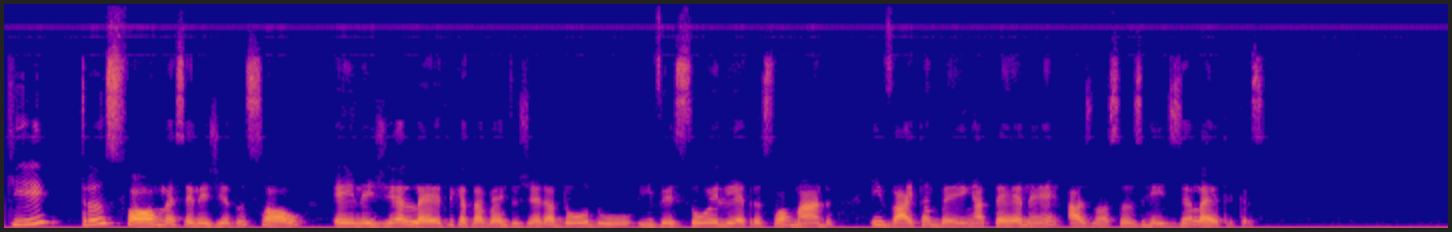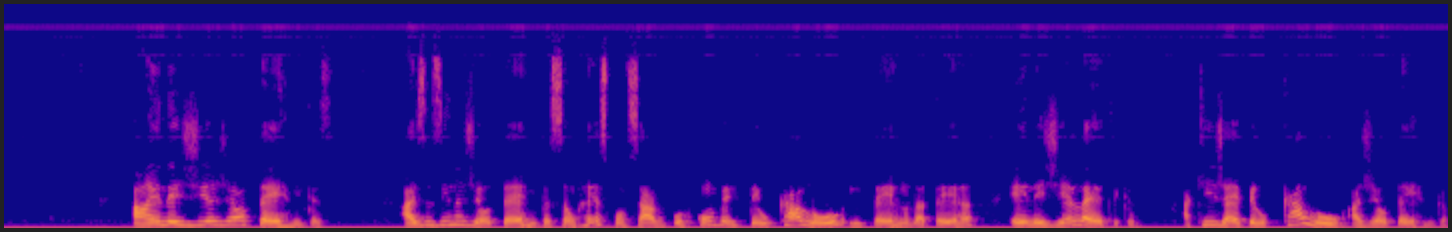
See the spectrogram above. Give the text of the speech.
que transforma essa energia do Sol em energia elétrica através do gerador, do inversor, ele é transformado e vai também até né, as nossas redes elétricas. A energia geotérmicas. As usinas geotérmicas são responsáveis por converter o calor interno da Terra em energia elétrica. Aqui já é pelo calor a geotérmica.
